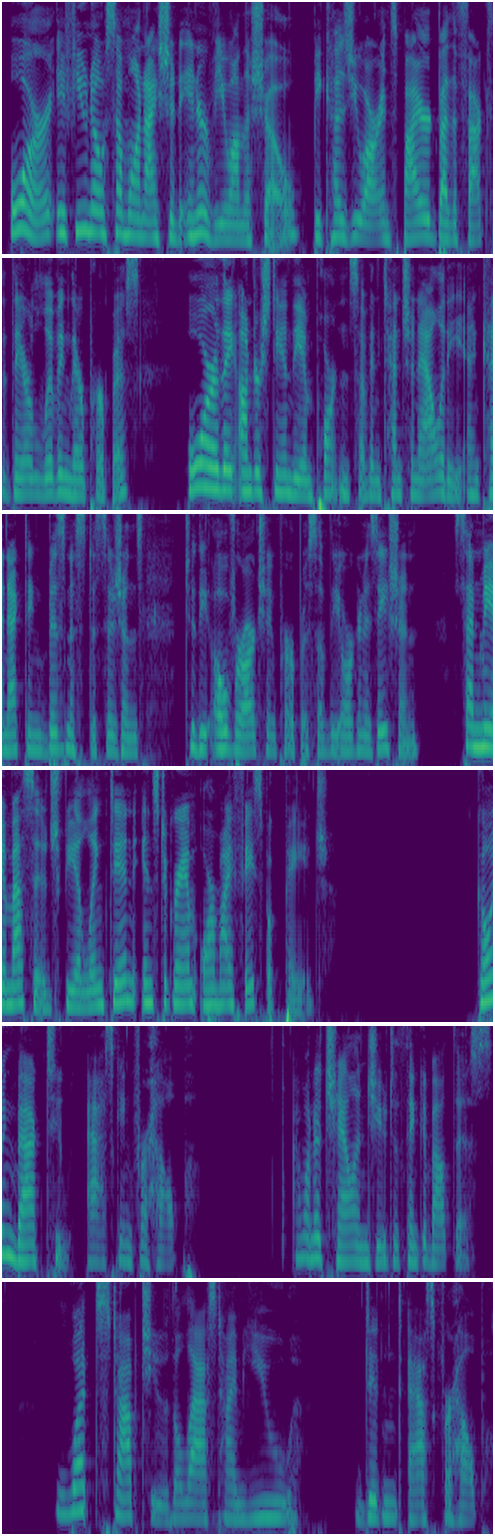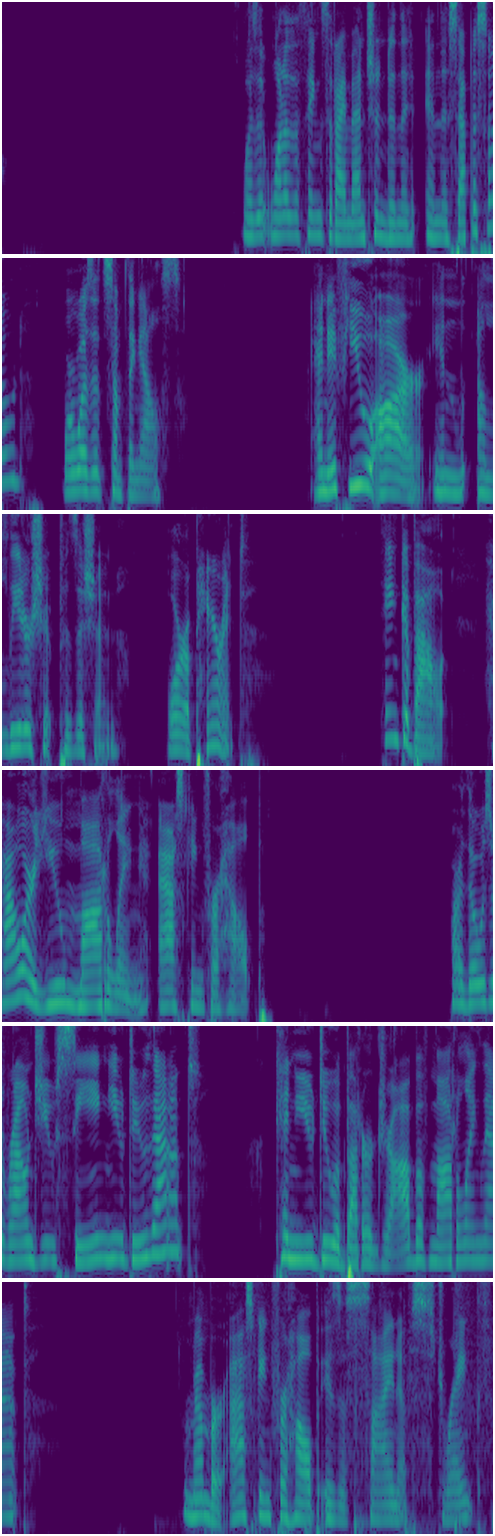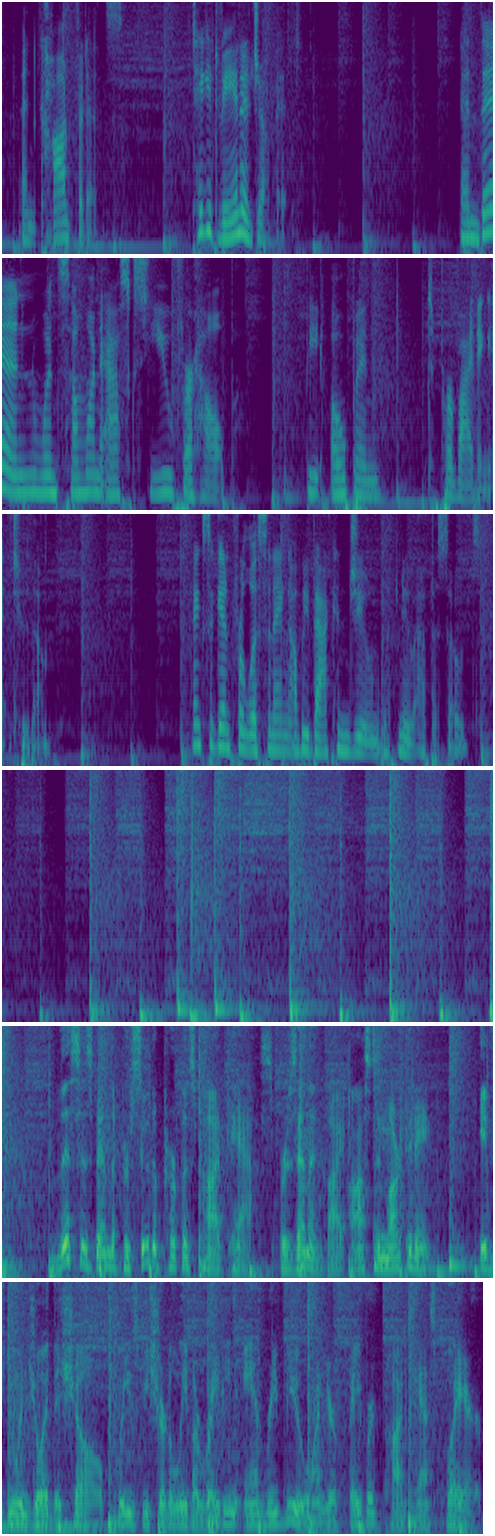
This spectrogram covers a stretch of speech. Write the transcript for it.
Or if you know someone I should interview on the show because you are inspired by the fact that they are living their purpose, or they understand the importance of intentionality and connecting business decisions to the overarching purpose of the organization, Send me a message via LinkedIn, Instagram, or my Facebook page. Going back to asking for help, I want to challenge you to think about this. What stopped you the last time you didn't ask for help? Was it one of the things that I mentioned in the in this episode or was it something else? And if you are in a leadership position or a parent, think about how are you modeling asking for help? Are those around you seeing you do that? Can you do a better job of modeling that? Remember, asking for help is a sign of strength and confidence. Take advantage of it. And then, when someone asks you for help, be open to providing it to them. Thanks again for listening. I'll be back in June with new episodes. This has been the Pursuit of Purpose podcast presented by Austin Marketing. If you enjoyed the show, please be sure to leave a rating and review on your favorite podcast player.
